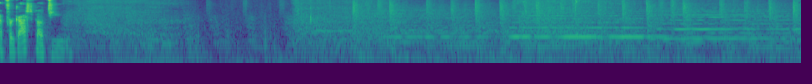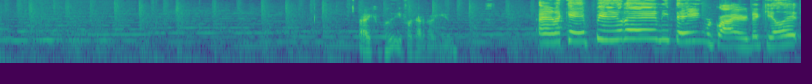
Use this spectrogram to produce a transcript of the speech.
I forgot about you. I completely forgot about you. And I can't build anything required to kill it.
